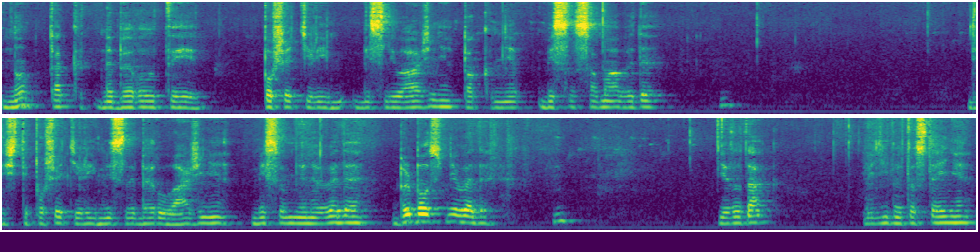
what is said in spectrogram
no tak neberu ty pošetilý mysli vážně, pak mě mysl sama vede. Když ty pošetilý mysli beru vážně, mysl mě nevede, blbost mě vede. Je to tak? Vidíme to stejně?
